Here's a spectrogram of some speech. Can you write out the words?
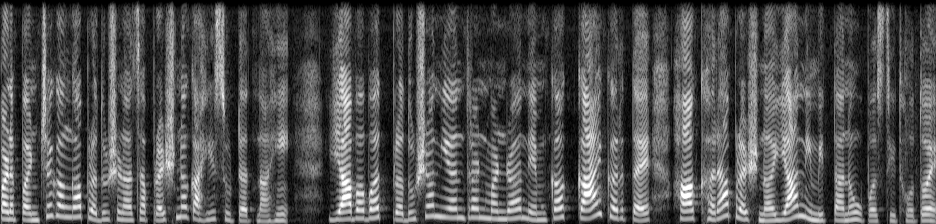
पण पंचगंगा प्रदूषणाचा प्रश्न काही सुटत नाही. याबाबत प्रदूषण नियंत्रण मंडळ नेमकं काय करतंय हा खरा प्रश्न या निमित्तानं उपस्थित होतोय.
